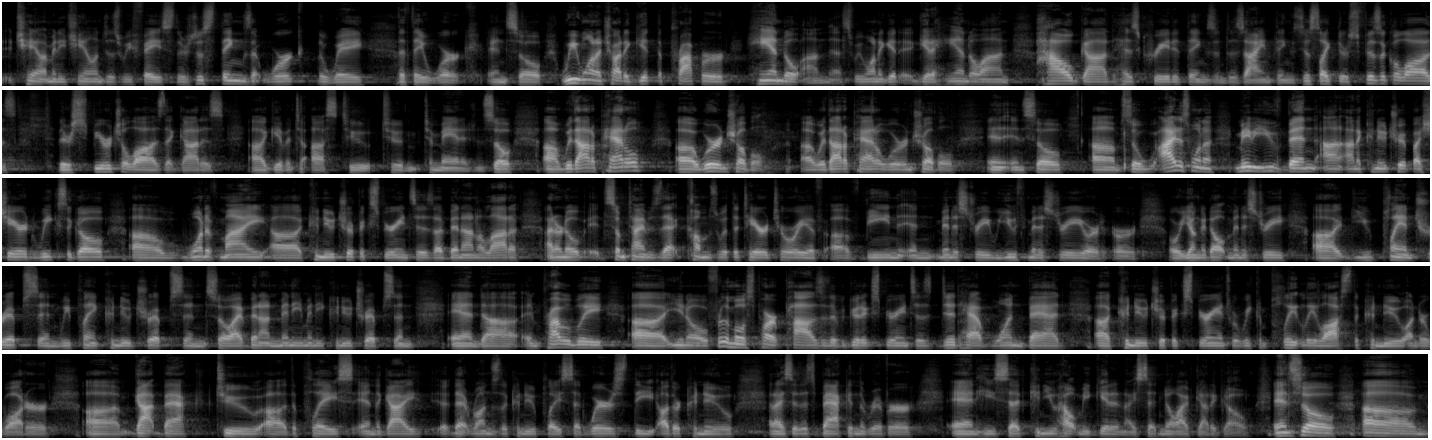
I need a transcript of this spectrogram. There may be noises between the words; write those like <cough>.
many challenges we face. There's just things that work the way that they work. And so we want to try to get the proper handle on this. We want to get, get a handle on how God has created things and designed things. Just like there's physical laws, there's spiritual laws that God has uh, given to us to, to, to manage. And so uh, without a paddle, uh, we're in trouble. Uh, without a paddle, we're in trouble. And, and so, um, so I just want to maybe you've been on, on, a canoe trip. I shared weeks ago uh, one of my uh, canoe trip experiences. I've been on a lot of, I don't know, it, sometimes that comes with the territory of, of being in ministry, youth ministry, or, or, or young adult ministry. Uh, you plan trips, and we plan canoe trips. And so I've been on many, many canoe trips. And, and uh, and probably uh, you know for the most part positive, good experiences. Did have one bad uh, canoe trip experience where we completely lost the canoe underwater. Um, got back to uh, the place, and the guy that runs the canoe place said, Where's the other canoe? And I said, It's back in the river. And he said, Can you help me get it? And I said, No, I've got to go. And so, um,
